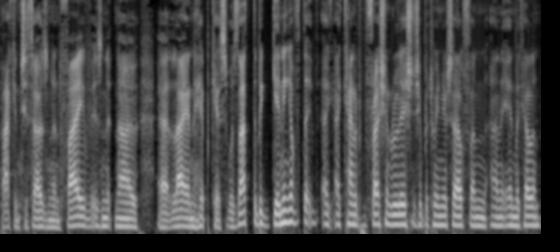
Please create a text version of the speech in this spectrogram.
back in 2005? Isn't it now, uh, Lion Hipkiss? Was that the beginning of the a, a kind kind of professional relationship between yourself and, and Ian McKellen?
